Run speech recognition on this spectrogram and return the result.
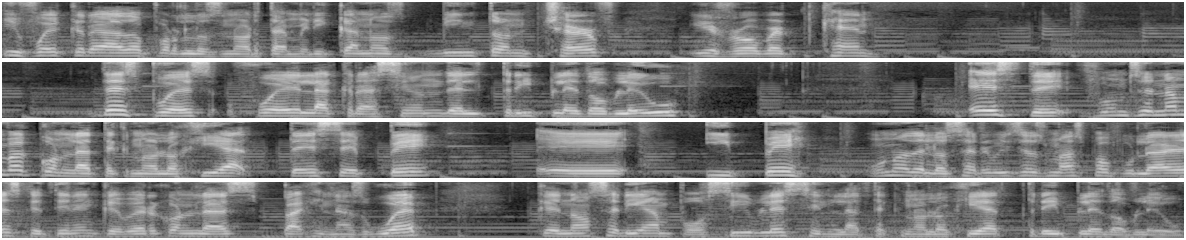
Y fue creado por los norteamericanos Vinton Cerf y Robert Ken. Después fue la creación del triple W. Este funcionaba con la tecnología TCP eh, IP, uno de los servicios más populares que tienen que ver con las páginas web que no serían posibles sin la tecnología triple W.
